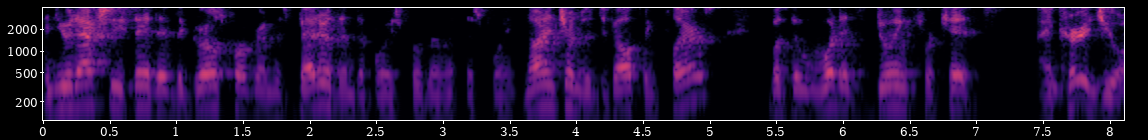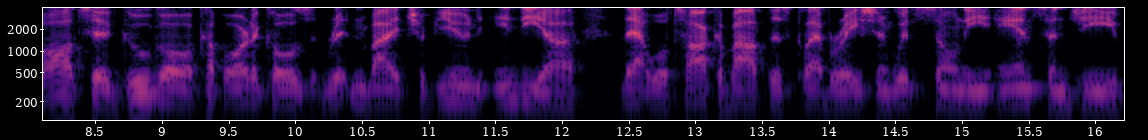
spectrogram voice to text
And you would actually say that the girls program is better than the boys program at this point, not in terms of developing players, but the, what it's doing for kids. I encourage you all to Google a couple articles written by Tribune India that will talk about this collaboration with Soni and Sanjeev.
